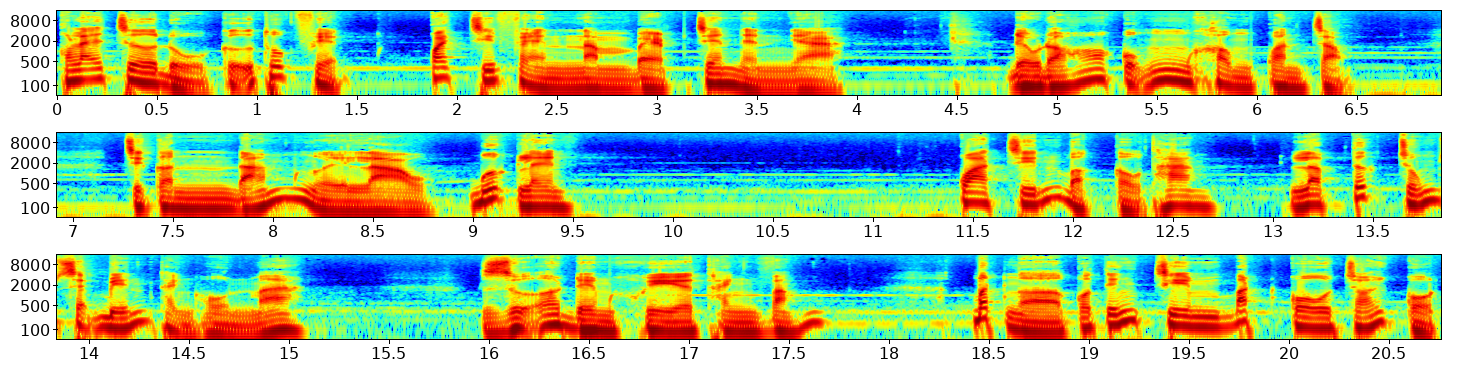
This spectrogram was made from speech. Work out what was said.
Có lẽ chưa đủ cữ thuốc phiện, Quách Chí Phèn nằm bẹp trên nền nhà. Điều đó cũng không quan trọng chỉ cần đám người Lào bước lên. Qua chín bậc cầu thang, Lập tức chúng sẽ biến thành hồn ma. Giữa đêm khuya thanh vắng, Bất ngờ có tiếng chim bắt cô chói cột.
